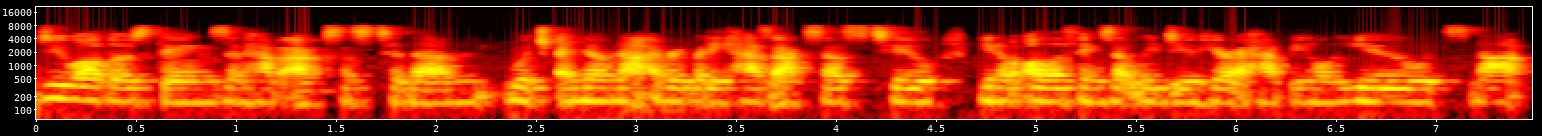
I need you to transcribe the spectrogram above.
do all those things and have access to them which i know not everybody has access to you know all the things that we do here at happy whole you it's not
